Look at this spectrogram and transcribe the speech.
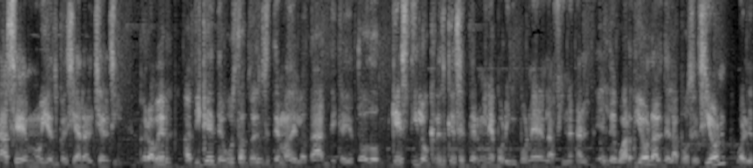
hace muy especial al Chelsea. Pero a ver, a ti que te gusta todo ese tema de la táctica y de todo, ¿qué estilo crees que se termine por imponer en la final? ¿El de Guardiola, el de la posesión, o el de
